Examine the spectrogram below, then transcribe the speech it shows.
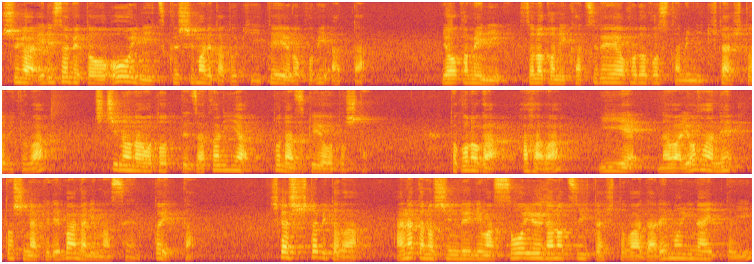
主がエリザベトを大いに慈しまれたと聞いて喜びあった。8日目にその子に割礼を施すために来た人々は父の名を取ってザカリアと名付けようとした。ところが母はいいえ名はヨハネとしなければなりませんと言った。しかし人々はあなたの親類にはそういう名のついた人は誰もいないと言い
